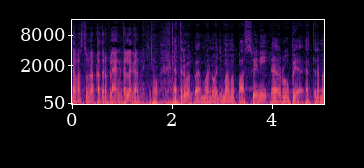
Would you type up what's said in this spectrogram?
දවස් තුනක් අතර ප්ලෑන් කල ගන්නකි. ඇතරම මනෝජ් මම පස්වනි රූපය ඇත්තරම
